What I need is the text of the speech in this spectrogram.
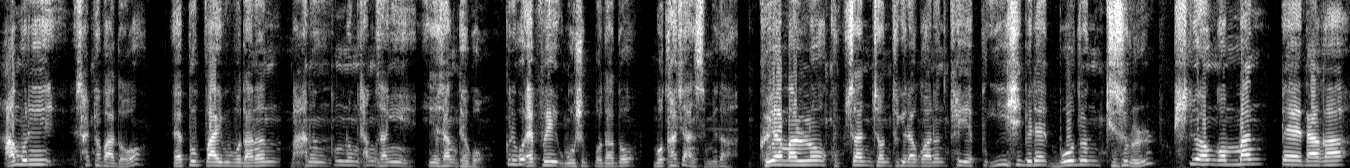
아무리 살펴봐도 F5보다는 많은 성능 향상이 예상되고 그리고 FA50보다도 못하지 않습니다. 그야말로 국산 전투기라고 하는 KF21의 모든 기술을 필요한 것만 빼다가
